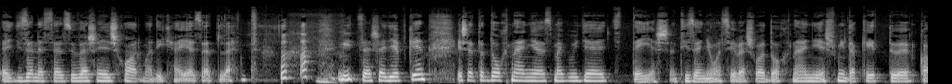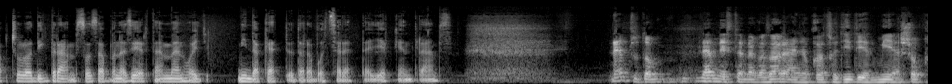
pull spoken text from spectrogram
egy zeneszerző verseny, és harmadik helyezett lett. Vicces egyébként. És hát a Doknányi, ez meg ugye egy teljesen 18 éves volt Doknányi, és mind a kettő kapcsolódik Brahmshoz abban az értelemben, hogy mind a kettő darabot szerette egyébként Brahms nem tudom, nem néztem meg az arányokat, hogy idén milyen sok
